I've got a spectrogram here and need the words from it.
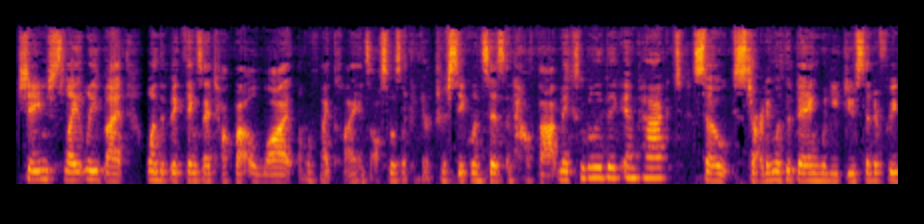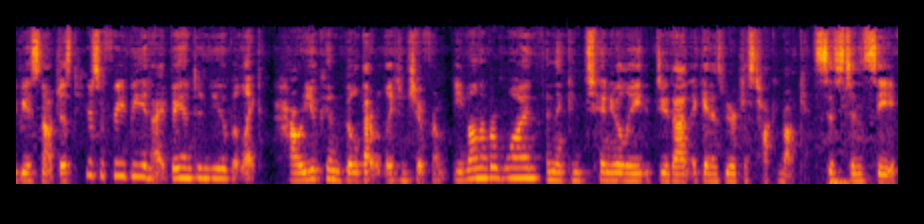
change slightly. But one of the big things I talk about a lot with my clients also is like nurture sequences and how that makes a really big impact. So starting with a bang when you do send a freebie, it's not just here's a freebie and I abandoned you, but like how you can build that relationship from email number one, and then continually do that again, as we were just talking about consistency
